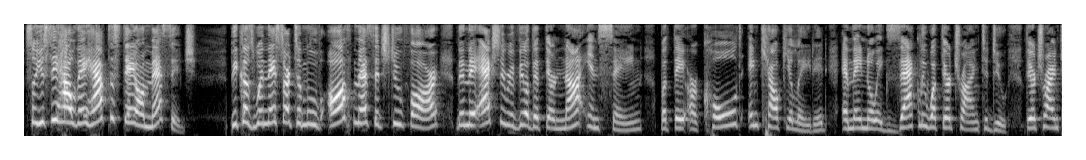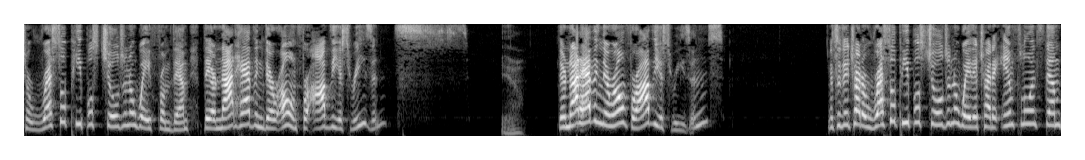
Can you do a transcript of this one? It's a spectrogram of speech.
So you see how they have to stay on message. Because when they start to move off message too far, then they actually reveal that they're not insane, but they are cold and calculated and they know exactly what they're trying to do. They're trying to wrestle people's children away from them. They are not having their own for obvious reasons. Yeah. They're not having their own for obvious reasons. And so they try to wrestle people's children away. They try to influence them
